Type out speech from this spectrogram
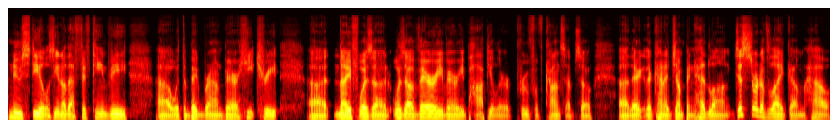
new steels you know that 15v uh, with the big brown bear heat treat uh, knife was a was a very very popular proof of concept. So uh, they're they're kind of jumping headlong just sort of like um, how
